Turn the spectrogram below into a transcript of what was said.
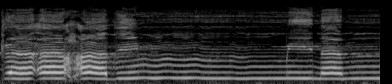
كأحد من النساء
